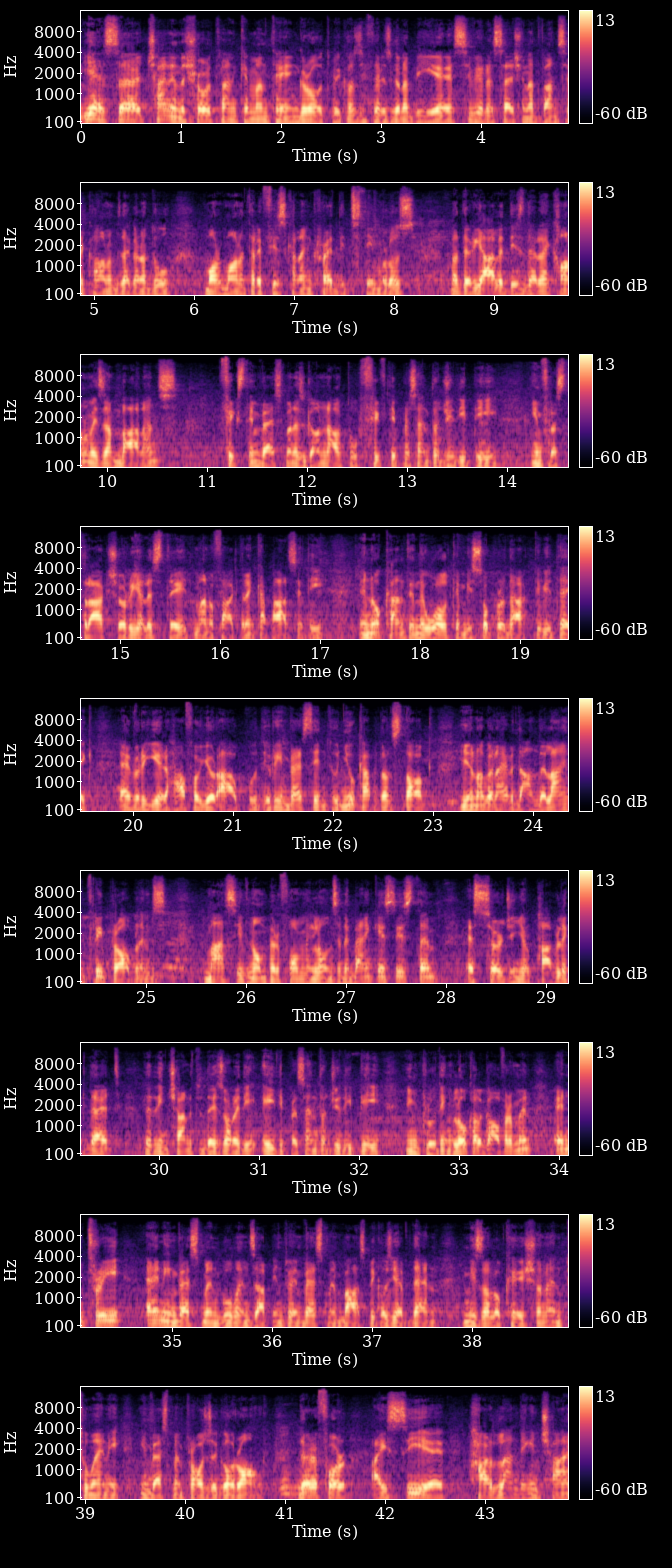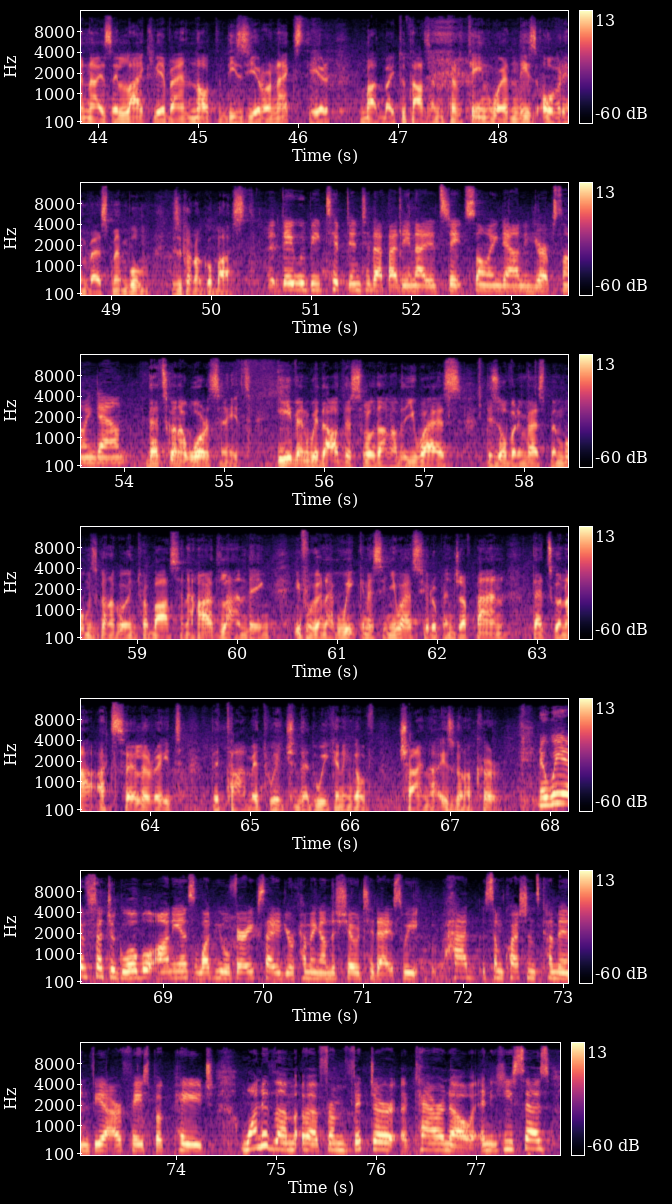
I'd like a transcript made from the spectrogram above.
Yes, uh, China in the short run can maintain growth because if there's going to be a severe recession, advanced economies are going to do more monetary, fiscal, and credit stimulus. But the reality is that the economy is unbalanced. Fixed investment has gone now to 50% of GDP, infrastructure, real estate, manufacturing capacity. And no country in the world can be so productive. You take every year half of your output, you reinvest into new capital stock. You're not going to have down the line three problems massive non performing loans in the banking system, a surge in your public debt that in China today is already 80% of GDP, including local government, and three, an investment boom ends up into investment bust because you have then misallocation and too many investment projects go wrong. Mm -hmm. Therefore, I see a hard landing in China as a likely event, not this year or next year, but by 2013, when this overinvestment boom is going to go bust. They would be tipped into that by the United States slowing down and Europe slowing down? That's going to worsen it. Even without the slowdown of the U.S., this overinvestment boom is going to go into a bust and a hard landing. If we're going to have weakness in U.S., Europe, and Japan, that's going to accelerate the time at which that weakening of China is going to occur. Now, we have such a global audience. A lot of people very excited you're coming on the show today. So we had some questions come in via our Facebook page. One of them uh, from Victor Carano, and he says,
